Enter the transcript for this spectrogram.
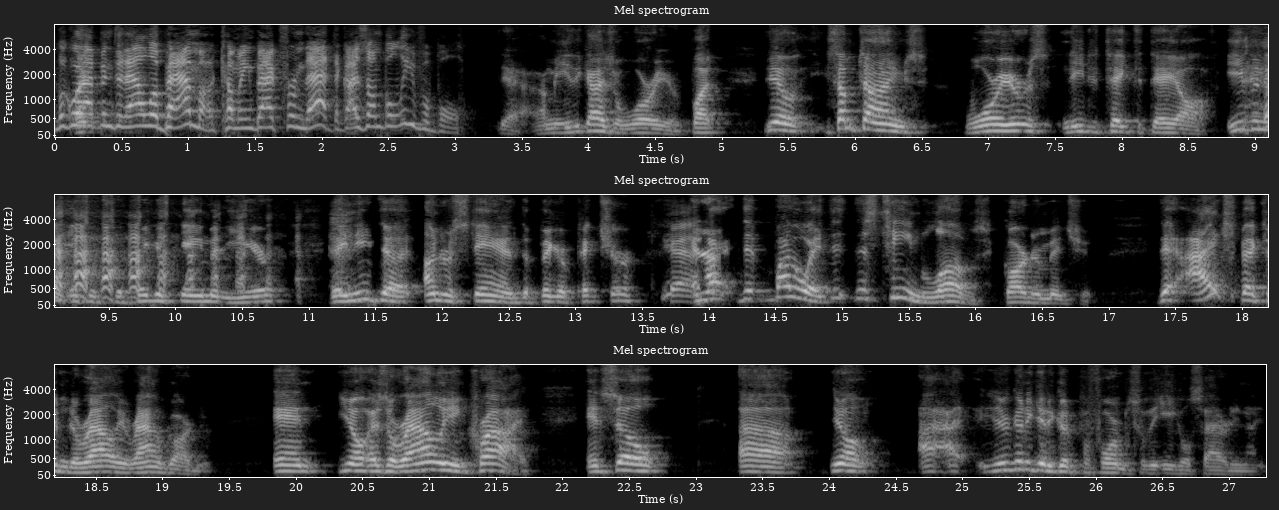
Look what like, happened in Alabama coming back from that. The guy's unbelievable. Yeah, I mean, the guy's a warrior. But, you know, sometimes warriors need to take the day off. Even if it's the biggest game of the year, they need to understand the bigger picture. Yeah. And I, th- by the way, th- this team loves Gardner Minshew. They, I expect him to rally around Gardner and, you know, as a rallying cry. And so, uh, you know, I, you're going to get a good performance from the Eagles Saturday night.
